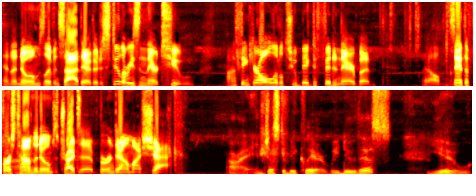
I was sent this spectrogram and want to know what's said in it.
and the gnomes live inside there. The distillery's in there too. I think you're all a little too big to fit in there, but well, this ain't the first time the gnomes have tried to burn down my shack. All right, and just to be clear, we do this. You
